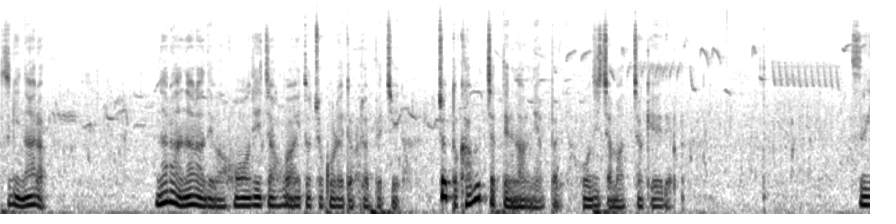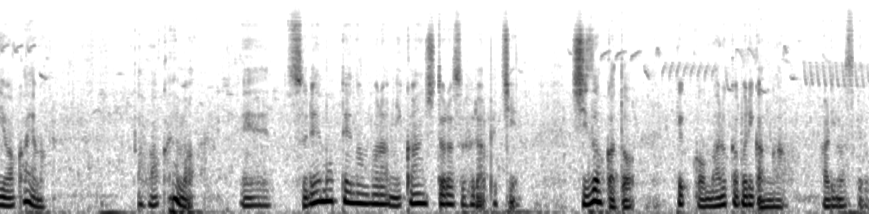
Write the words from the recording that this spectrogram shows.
次、奈良。奈良ならではほうじ茶ホワイトチョコレートフラペチーノ。ちょっとかぶっちゃってるのあるね、やっぱり。ほうじ茶抹茶系で。次、和歌山。あ、和歌山。えー、スレモテの村みかんシトラスフラペチーノ。静岡と結構丸かぶり感がありますけど。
